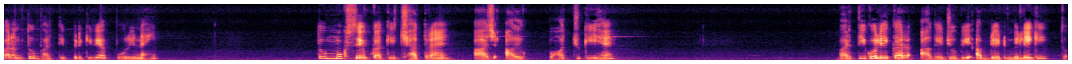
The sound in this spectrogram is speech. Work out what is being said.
परंतु भर्ती प्रक्रिया पूरी नहीं। तो मुख्य सेविका की छात्राएँ आज आयोग पहुँच चुकी हैं। भर्ती को लेकर आगे जो भी अपडेट मिलेगी तो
